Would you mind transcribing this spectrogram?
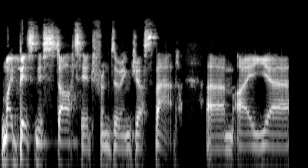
My business started from doing just that. Um, I uh,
